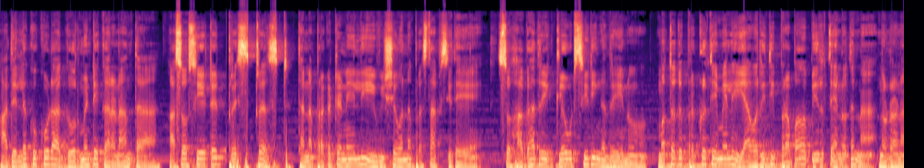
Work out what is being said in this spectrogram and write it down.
ಅದೆಲ್ಲಕ್ಕೂ ಕೂಡ ಗೌರ್ಮೆಂಟೇ ಕಾರಣ ಅಂತ ಅಸೋಸಿಯೇಟೆಡ್ ಪ್ರೆಸ್ ಟ್ರಸ್ಟ್ ತನ್ನ ಪ್ರಕಟಣೆಯಲ್ಲಿ ಈ ವಿಷಯವನ್ನ ಪ್ರಸ್ತಾಪಿಸಿದೆ. ಸೊ ಹಾಗಾದ್ರೆ ಕ್ಲೌಡ್ ಸೀಡಿಂಗ್ ಅಂದ್ರೆ ಏನು? ಮತ್ತದು ಪ್ರಕೃತಿಯ ಮೇಲೆ ಯಾವ ರೀತಿ ಪ್ರಭಾವ ಬೀರುತ್ತೆ ಅನ್ನೋದನ್ನ ನೋಡೋಣ.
